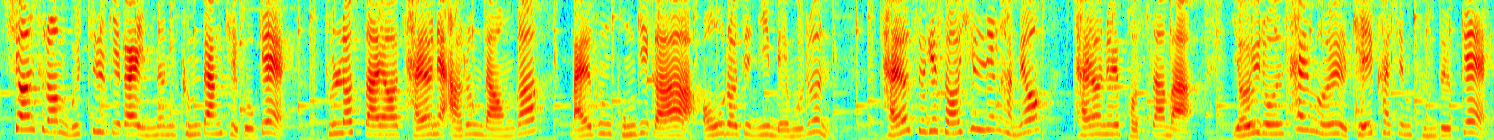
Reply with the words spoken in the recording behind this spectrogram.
시원스러운 물줄기가 있는 금당 계곡에 둘러싸여 자연의 아름다움과 맑은 공기가 어우러진 이 매물은 자연 속에서 힐링하며 자연을 벗삼아 여유로운 삶을 계획하신 분들께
